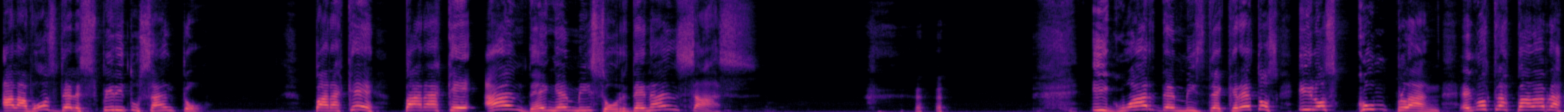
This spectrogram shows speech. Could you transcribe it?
A la voz del Espíritu Santo ¿Para qué? Para que anden en mis ordenanzas. y guarden mis decretos y los cumplan. En otras palabras,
